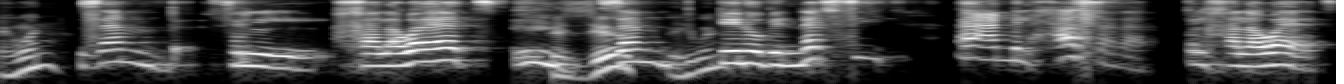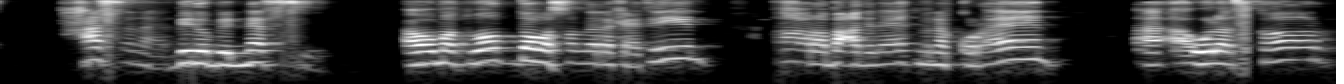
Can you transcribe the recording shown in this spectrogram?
أيوة. ذنب في الخلوات في ذنب أيوة. بينه وبين نفسي أعمل حسنة في الخلوات حسنة بينه وبين نفسي. أو ما أتوضى وأصلي ركعتين أقرأ بعض الآيات من القرآن أقول أذكار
